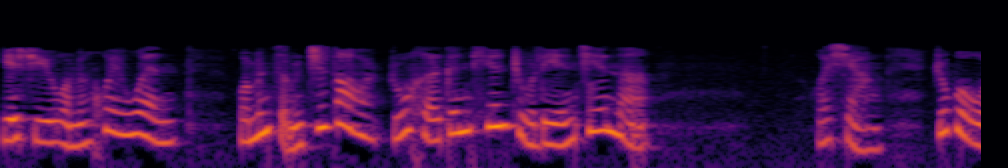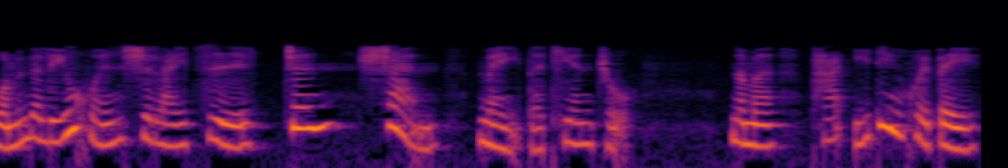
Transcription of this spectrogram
也许我们会问，我们怎么知道如何跟天主连接呢？我想，如果我们的灵魂是来自真善美的天主，那么他一定会被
